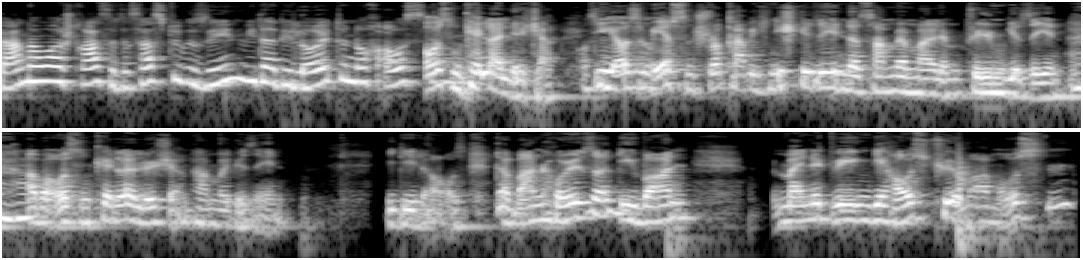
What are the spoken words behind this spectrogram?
Bernauer Straße, das hast du gesehen, wie da die Leute noch aus... aus dem Kellerlöcher. Aus die dem aus dem ersten Stock habe ich nicht gesehen, das haben wir mal im Film gesehen. Mhm. Aber aus den Kellerlöchern haben wir gesehen, wie die da aus. Da waren Häuser, die waren, meinetwegen, die Haustür war im Osten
